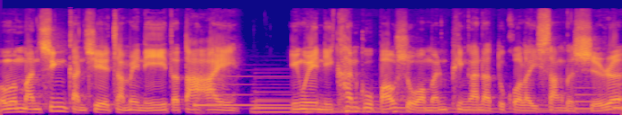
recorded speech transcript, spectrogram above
我们满心感谢赞美你的大爱，因为你看顾保守我们平安的度过了以上的时日。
